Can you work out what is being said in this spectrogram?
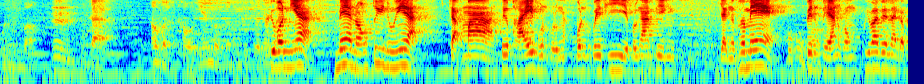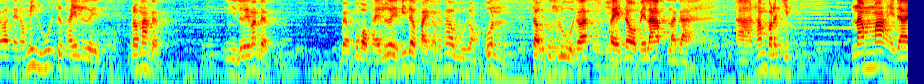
หุ่นบ่อืมกะเอากับเขาเงี้ยโหลดกันคือตัวคือวันเนี้ยแม่น้องตุ้ยนุ้ยอะจะมาเซอร์ไพรส์บนผลงานบนเวทีผลงานเพลงอยากเงินเพื่อแม่ เป็นแผนของพี่ว่าเฟรนแลนด์กับพี่ว่าแซนเราไม่รู้เซอร์ไพรส์เลย เรามาแบบนี่เลยมาแบบ แบบบ่บอกใครเลยมีแต่ฝ่ายกับพี่ภาพรู้สองคนเจ้าก็เพิ่งรู้ใช่ปะฝ่ายเจ้าไปรับแล้วก็อ่าอ่าทำภารกิจนำมาให้ได้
